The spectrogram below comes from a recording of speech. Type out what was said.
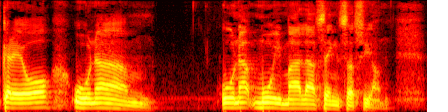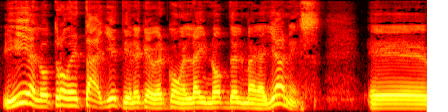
creó una una muy mala sensación. Y el otro detalle tiene que ver con el line-up del Magallanes. Eh,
